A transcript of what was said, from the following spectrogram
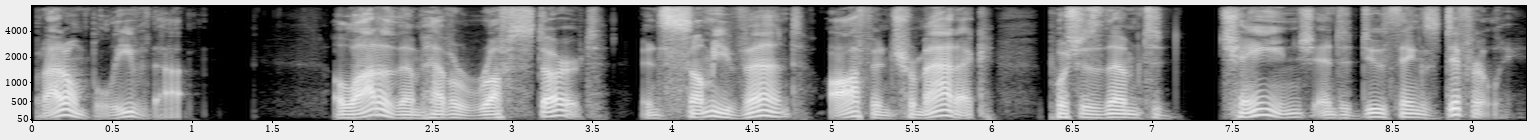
but I don't believe that. A lot of them have a rough start, and some event, often traumatic, pushes them to change and to do things differently.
